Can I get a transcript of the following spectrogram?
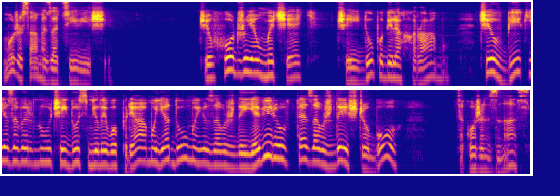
може, саме за ці вірші. Чи входжу я в мечеть, чи йду побіля храму, чи вбік я заверну, чи йду сміливо прямо, я думаю завжди, я вірю в те завжди, що Бог це кожен з нас,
